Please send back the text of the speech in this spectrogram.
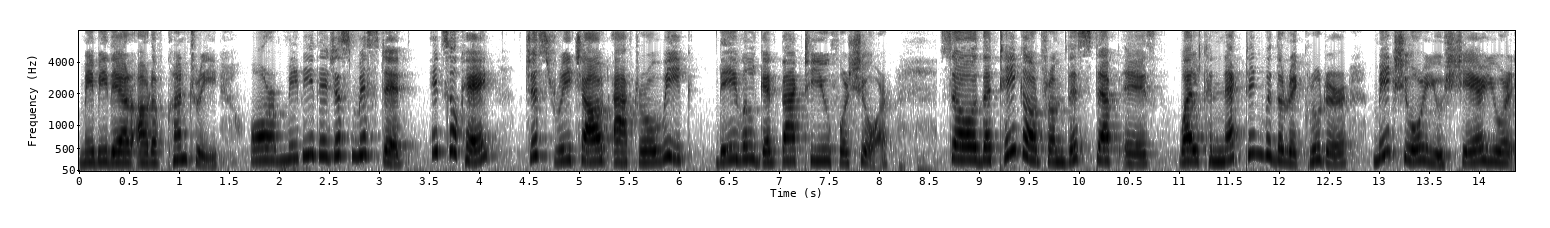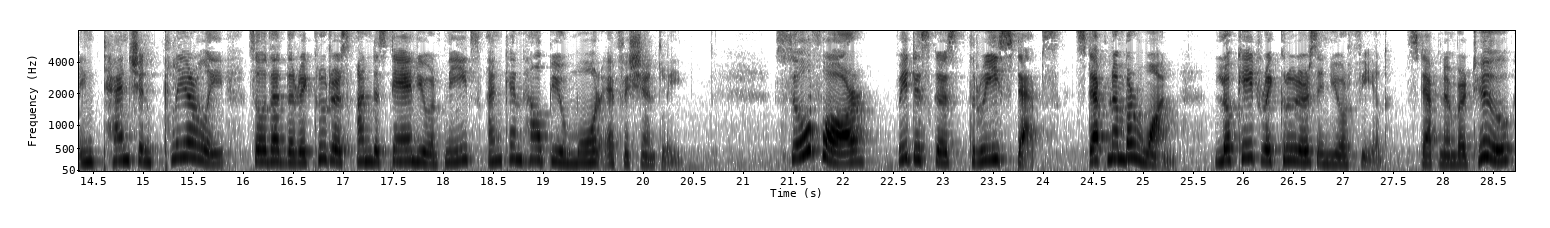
Maybe they are out of country or maybe they just missed it. It's okay. Just reach out after a week. They will get back to you for sure. So, the takeout from this step is while connecting with the recruiter, make sure you share your intention clearly so that the recruiters understand your needs and can help you more efficiently. So far, we discussed three steps. Step number one locate recruiters in your field. Step number two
